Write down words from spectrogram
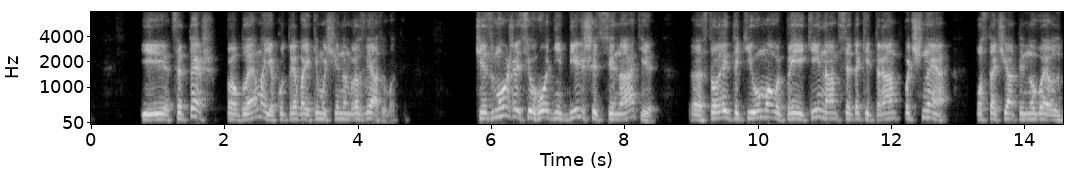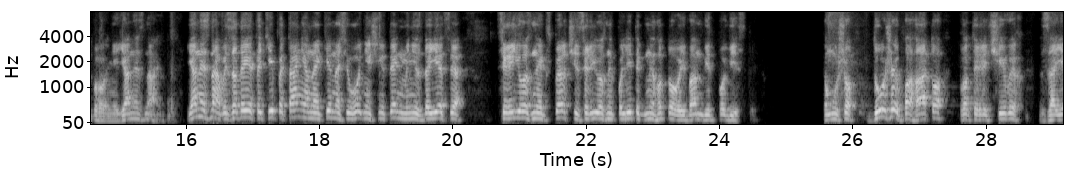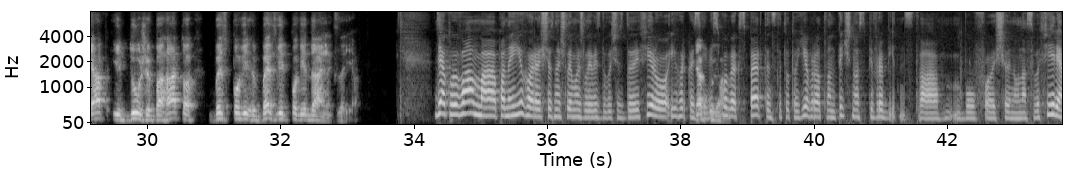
І це теж проблема, яку треба якимось чином розв'язувати. Чи зможе сьогодні більшість в Сенаті е, створити ті умови, при які нам все-таки Трамп почне постачати нове озброєння? Я не знаю. Я не знаю. Ви задаєте ті питання, на які на сьогоднішній день, мені здається, серйозний експерт чи серйозний політик не готовий вам відповісти. Тому що дуже багато протиречивих заяв і дуже багато безпові... безвідповідальних заяв. Дякую вам, пане Ігоре, що знайшли можливість долучитися до ефіру. Ігор Казій, військовий експерт Інституту євроатлантичного співробітництва, був е, щойно у нас в ефірі.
